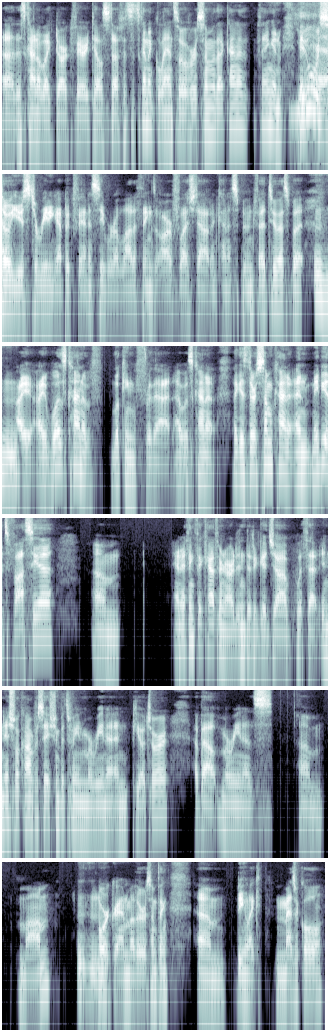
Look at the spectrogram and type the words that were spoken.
uh, this kind of like dark fairy tale stuff. Is it's going to glance over some of that kind of thing, and maybe we're so used to reading epic fantasy where a lot of things are fleshed out and kind of spoon fed to us, but Mhm. I, I was kind of looking for that. I was kind of like, is there some kind of, and maybe it's Vasya. Um, and I think that Katherine Arden did a good job with that initial conversation between Marina and Piotr about Marina's um, mom Mhm. or grandmother or something um, being like magical.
